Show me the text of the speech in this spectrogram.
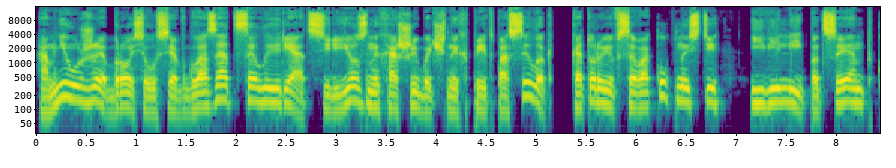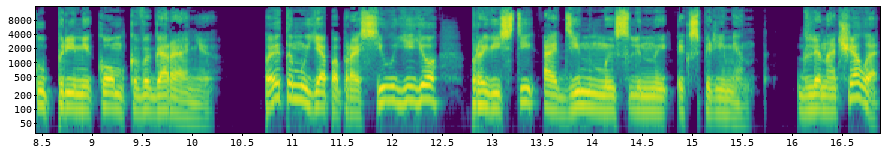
а мне уже бросился в глаза целый ряд серьезных ошибочных предпосылок, которые в совокупности и вели пациентку прямиком к выгоранию. Поэтому я попросил ее провести один мысленный эксперимент. Для начала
